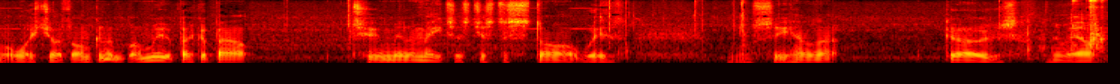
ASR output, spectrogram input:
not always joy. I'm gonna move it back about two millimeters just to start with. We'll see how that goes. There we are.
